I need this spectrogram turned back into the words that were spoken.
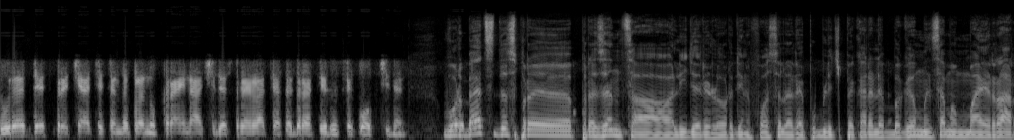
dură, despre ceea ce se întâmplă în Ucraina și despre relația Federației Ruse cu Occident. Vorbeați despre prezența liderilor din fostele republici pe care le băgăm în seamă mai rar,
